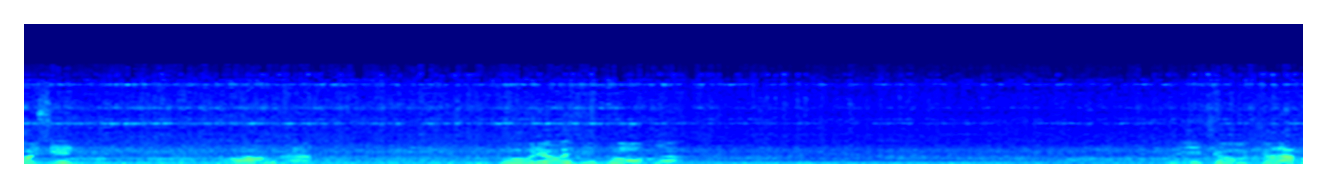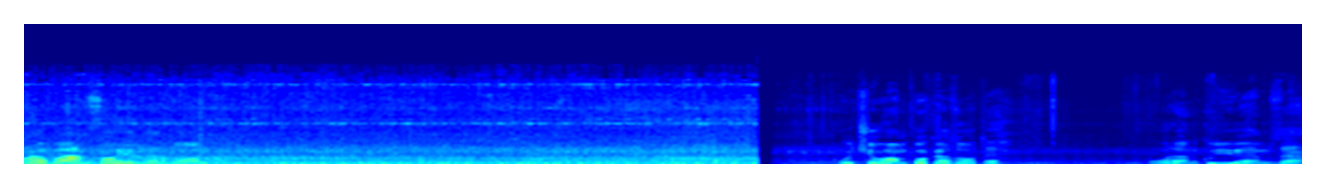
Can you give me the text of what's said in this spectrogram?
осінь. Гарна. По грязі, правда. Ну нічого, вчора пробував сою нормально. Хочу вам показати оранку UMZ.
